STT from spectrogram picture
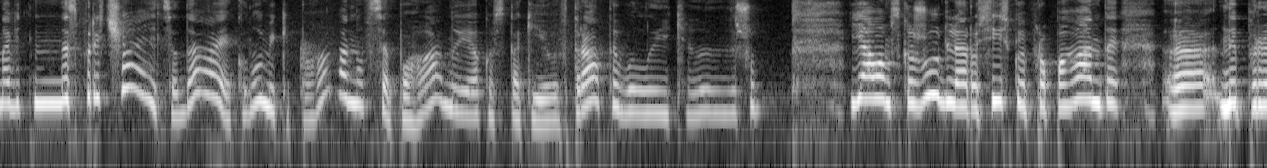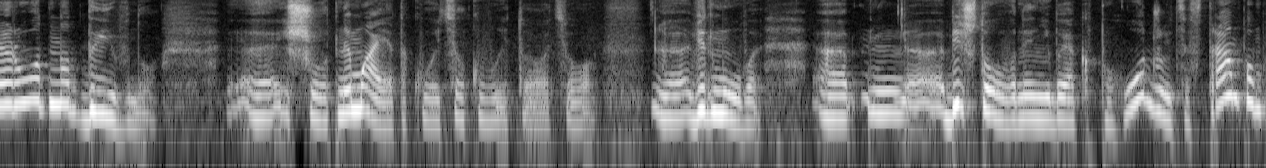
навіть не сперечається. Да, економіки погано, все погано, якось так і втрати великі. Що я вам скажу для російської пропаганди е, неприродно дивно. е, Що немає такої цілковитого цього е, відмови. Більш того, вони ніби як погоджуються з Трампом.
